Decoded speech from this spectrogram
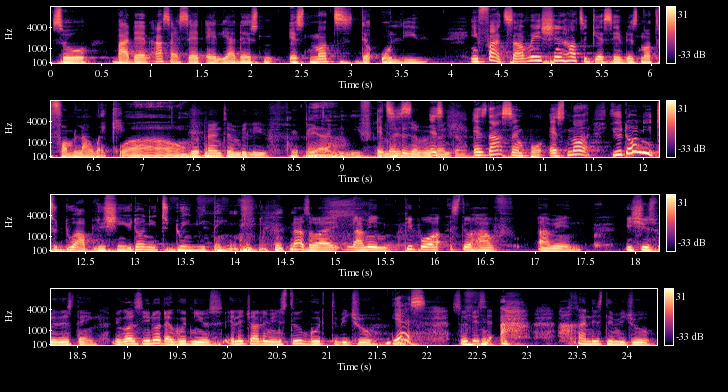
So, but then, as I said earlier, there's it's not the only. In fact, salvation, how to get saved, is not formula work. Wow. Repent and believe. Repent Yeah. and believe. The It's, message it's, of it's, repentance. it's that simple. It's not. You don't need to do ablution. You don't need to do anything. That's why I mean people still have I mean issues with this thing because you know the good news. It literally means too good to be true. yes. So they say, ah, how can this thing be true?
